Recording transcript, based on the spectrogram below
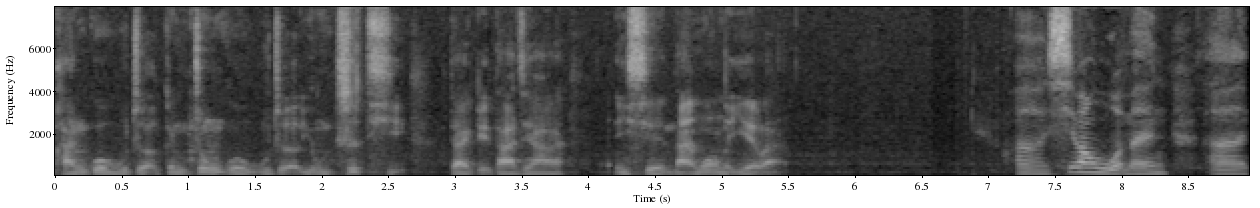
韩国舞者跟中国舞者用肢体带给大家一些难忘的夜晚。呃，希望我们呃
